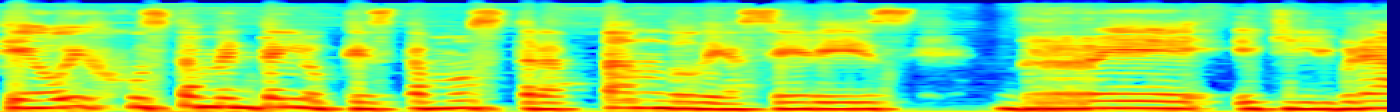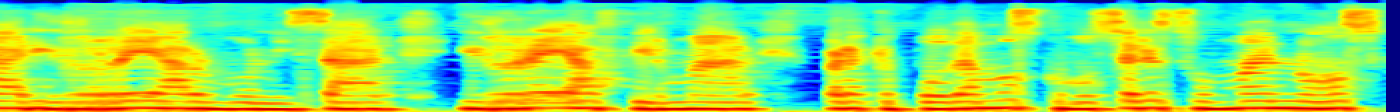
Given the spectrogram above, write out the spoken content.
que hoy justamente lo que estamos tratando de hacer es reequilibrar y rearmonizar y reafirmar para que podamos como seres humanos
